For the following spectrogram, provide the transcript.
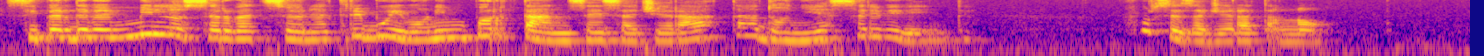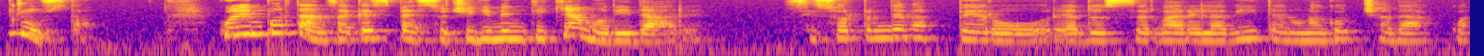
Si perdeva in mille osservazioni, attribuiva un'importanza esagerata ad ogni essere vivente. Forse esagerata no, giusta quell'importanza che spesso ci dimentichiamo di dare. Si sorprendeva per ore ad osservare la vita in una goccia d'acqua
